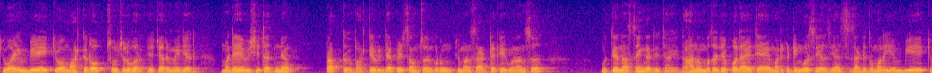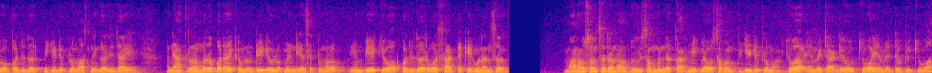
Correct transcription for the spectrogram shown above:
किंवा एम बी ए किंवा master of social work H R मेजरमध्ये विशेषज्ञ प्राप्त भारतीय विद्यापीठ संस्थांकडून किमान साठ टक्के गुणांसह उत्तीर्ण असणे गरजेचे आहे. दहा नंबरचं जे पद आहे ते आहे मार्केटिंग व सेल्स यासाठी तुम्हाला एम बी ए किंवा पदवीधर पी जी डिप्लोमा असणे गरजेचे आहे. आणि अकरा नंबरचा पद आहे कम्युनिटी डेव्हलपमेंट यासाठी तुम्हाला एम बी ए किंवा पदवीधर व साठ टक्के गुणांसह मानव संसाधन औद्योगिक संबंध कार्मिक व्यवस्थापन पी जी डिप्लोमा किंवा M H R D O किंवा एम एच डब्ल्यू किंवा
